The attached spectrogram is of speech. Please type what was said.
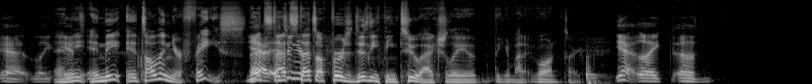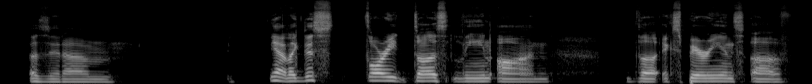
Yeah, like And it's, they, and they, it's all in your face. Yeah, That's in that's your- that's a first Disney thing too. Actually, thinking about it. Go on. Sorry. yeah, like uh is it um yeah, like this story does lean on the experience of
